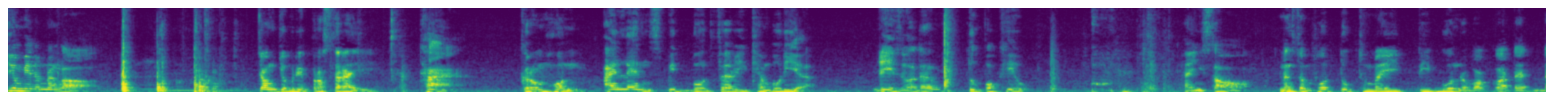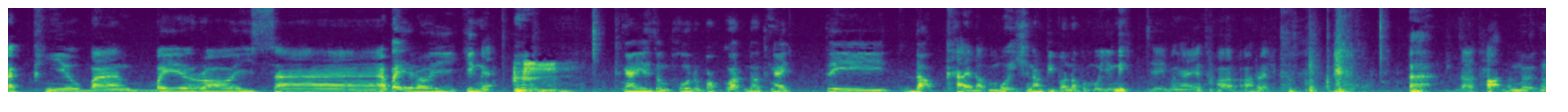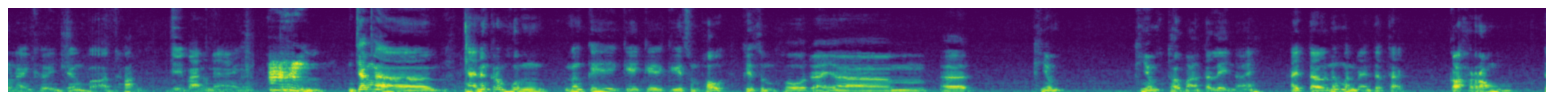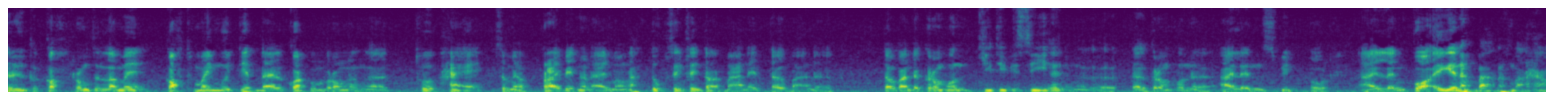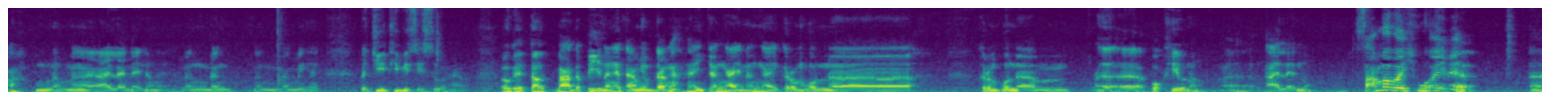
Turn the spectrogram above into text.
ខ្ញុំមានដំណឹងល្អចង់ជម្រាបប្រុសស្រីថាក្រុមហ៊ុន Island Speedboat Ferry Cambodia និយាយស្រួលទៅទូកពកខៀវហើយសនឹងសម្ពោធទូកថ្មីទី4របស់គាត់ដែលដឹកភ្ញៀវបាន300សា300ជាងអ្នកថ្ងៃសម្ពោធរបស់គាត់នៅថ្ងៃទី10ខែ11ឆ្នាំ2016យ៉ាងនេះនិយាយមួយថ្ងៃថតអត់ទេអឺ ដល់ថតមិនមើលខ្លួនឯងឃើញអញ្ចឹងបើអត់ថតនិយាយបានម្នាក់ឯងអញ្ចឹងអឺថ្ងៃហ្នឹងក្រុមហ៊ុនហ្នឹងគេគេគេគេសម្ពោធគេសម្ពោធហើយអឺខ្ញុំខ្ញុំត្រូវបានទៅលេងដែរហើយទៅហ្នឹងមិនមែនទៅថាកោះរងឬក៏កោះរងសន្លឹមទេកោះថ្មីមួយទៀតដែលគាត់បំរុងនឹងធ្វើផែសម្រាប់ private ខ្លួនឯងហ្មងណាទូផ្សេងផ្សេងទៅអត់បានទេទៅបាន ទៅបានតែក្រុមហ៊ុន GTVC ហើយនឹងក្រុមហ៊ុន Island Speedboat island ពណ៌អីគេណាបាទហ្នឹងបាទហៅហ្នឹងហ្នឹង island នេះហ្នឹងនឹងនឹងនឹងនឹងនេះហើយ GTVC ស្រួលហៅអូខេទៅបានតែពីរហ្នឹងតាមខ្ញុំដឹងហើយអញ្ចឹងថ្ងៃហ្នឹងថ្ងៃក្រុមហ៊ុនអឺក្រុមហ៊ុនអឺពកខៀវហ្នឹង island ហ្នឹងសាមអ្វីឈ្មោះអីនេះអឺ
